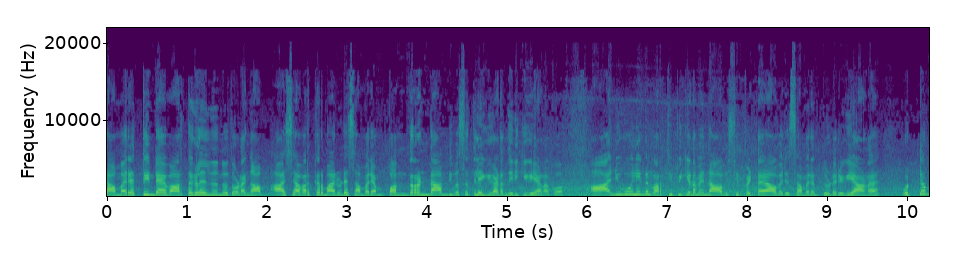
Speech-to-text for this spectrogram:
സമരത്തിന്റെ വാർത്തകളിൽ നിന്ന് തുടങ്ങാം. ആശാ വർക്കർമാരുടെ സമരം പന്ത്രണ്ടാം ദിവസത്തിലേക്ക് കടന്നിരിക്കുകയാണ്. അപ്പോൾ ആനുകൂല്യങ്ങൾ വർദ്ധിപ്പിക്കണമെന്ന് ആവശ്യപ്പെട്ട് അവർ സമരം തുടരുകയാണ്. ഒട്ടും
